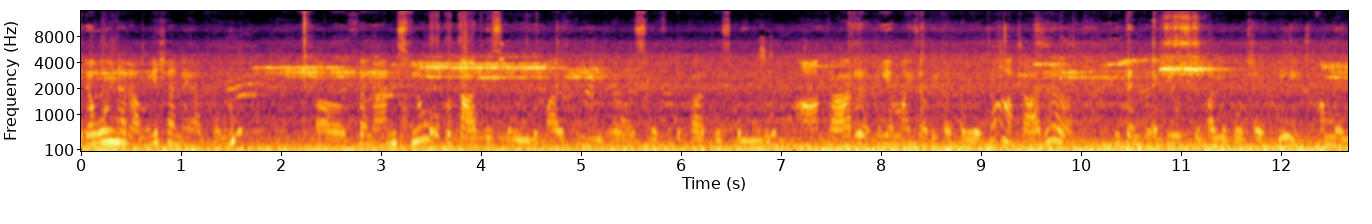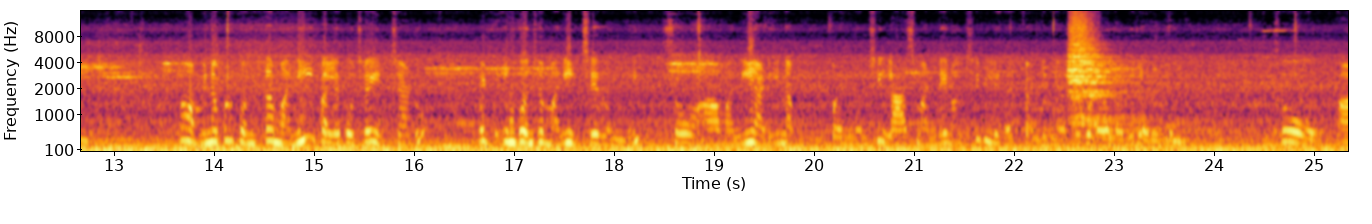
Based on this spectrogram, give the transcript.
ఇరవైన రమేష్ అనే అతను ఫైనాన్స్లో ఒక కార్ తీసుకున్నాడు. మారుతి స్విఫ్ట్ కార్ తీసుకున్నాడు. ఆ కార్ ఈఎంఐస్ అవి కట్టలేక ఆ కార్ టెన్త్ అక్యూజ్డ్ పల్లె పోచాయికి అమ్మింది. సో అమ్మినప్పుడు కొంత మనీ పల్లె పోచా ఇచ్చాడు. బట్ ఇంకొంచెం మనీ ఇచ్చేది ఉంది. సో ఆ మనీ అడిగినప్పుడు అడిగినప్పటి నుంచి లాస్ట్ మండే నుంచి వీళ్ళిద్దరు కంటిన్యూస్గా గొడవలు అవి జరుగుతుంది సో ఆ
